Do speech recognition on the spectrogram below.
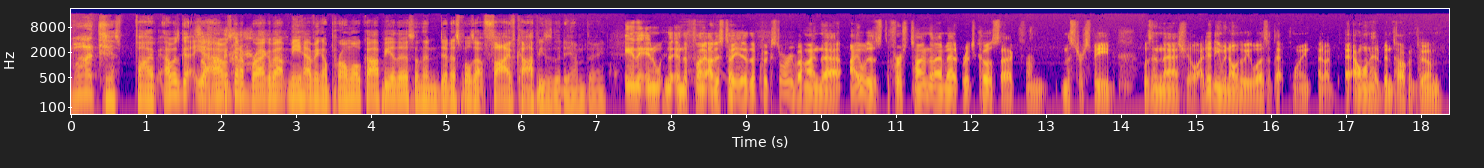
What? Yes, five. I was gonna, yeah, I was gonna brag about me having a promo copy of this, and then Dennis pulls out five copies of the damn thing. and and and the fun, I'll just tell you the quick story behind that. I was the first time that I met Rich Kosak from Mr. Speed was in Nashville. I didn't even know who he was at that point. I, Alan had been talking to him,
